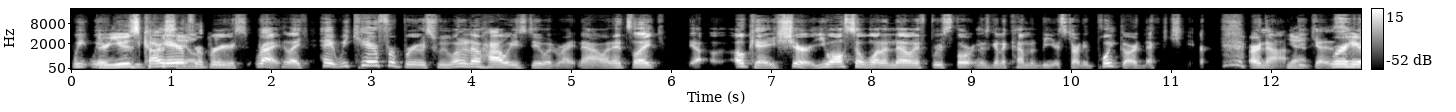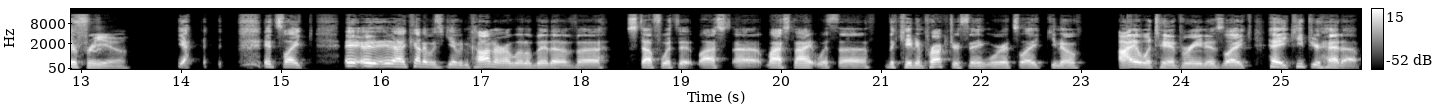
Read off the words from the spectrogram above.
we we they're used we car care salesmen. for Bruce, right? Like, hey, we care for Bruce. We want to know how he's doing right now, and it's like, okay, sure. You also want to know if Bruce Thornton is going to come and be your starting point guard next year or not? Yeah, because we're here for you. Yeah, it's like and I kind of was giving Connor a little bit of uh, stuff with it last uh, last night with uh, the Kadyn Proctor thing, where it's like you know Iowa tampering is like, hey, keep your head up.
